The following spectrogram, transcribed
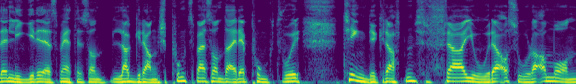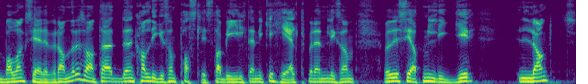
Den ligger i det som heter sånn Lagrange-punkt, som er sånn der punkt hvor tyngdekraften fra jorda og sola og månen balanserer hverandre. Sånn at den kan ligge sånn passelig stabilt. Den ikke helt, men den liksom Det vil si at den ligger langt,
